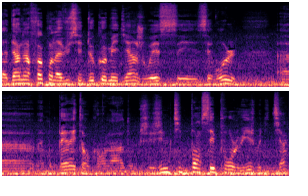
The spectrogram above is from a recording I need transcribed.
la dernière fois qu'on a vu ces deux comédiens jouer ces, rôles, euh, mon père était encore là. Donc j'ai une petite pensée pour lui. Je me dis, tiens,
